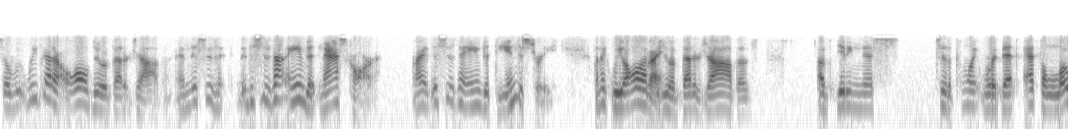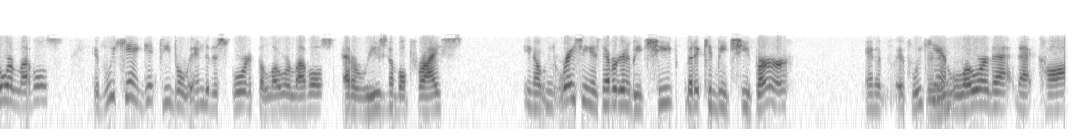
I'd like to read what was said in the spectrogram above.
so we've got to all do a better job. And this is this is not aimed at NASCAR, right? This is aimed at the industry. I think we all have right. to do a better job of of getting this to the point where that at the lower levels, if we can't get people into the sport at the lower levels at a reasonable price, you know, racing is never going to be cheap, but it can be cheaper. And if if we can't mm-hmm. lower that that cost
